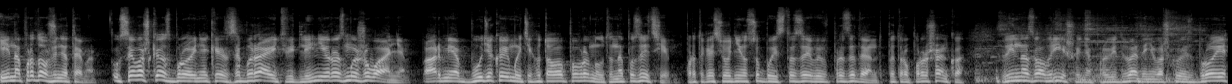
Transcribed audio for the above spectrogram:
І на продовження теми усе важке озброєння, яке забирають від лінії розмежування. Армія будь-якої миті готова повернути на позиції. Про таке сьогодні особисто заявив президент Петро Порошенко. Він назвав рішення про відведення важкої зброї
